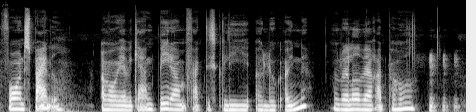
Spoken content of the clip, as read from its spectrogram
foran spejlet. Og jeg vil gerne bede dig om faktisk lige at lukke øjnene. Nu er du allerede ved at ret på hovedet.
